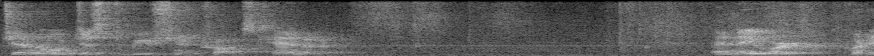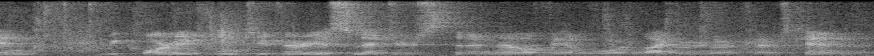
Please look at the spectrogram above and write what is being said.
general distribution across Canada. And they were put in, recorded into various ledgers that are now available at Library and Archives Canada.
